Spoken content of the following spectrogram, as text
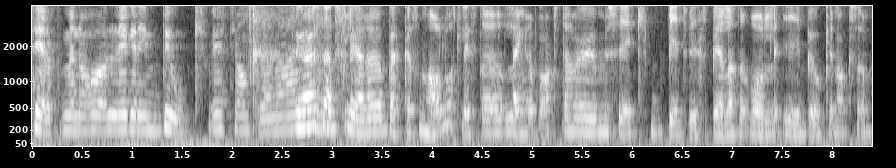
det på, men att lägga det i en bok vet jag inte. Nej, För jag har sett flera böcker som har låtlistor längre bak. Där har ju musik bitvis spelat en roll i boken också.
